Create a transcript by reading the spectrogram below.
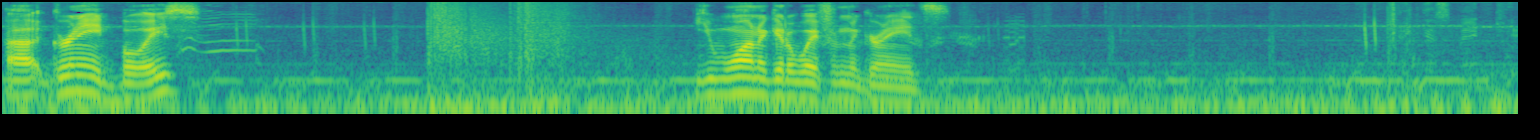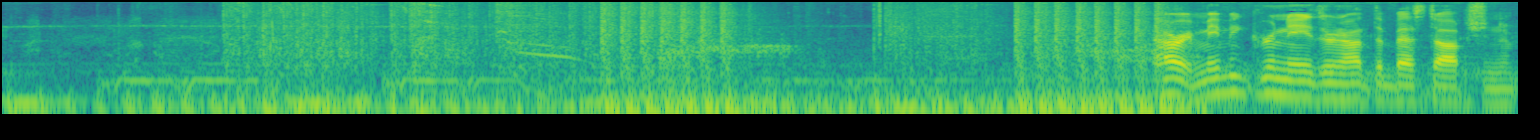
Uh, grenade, boys. You want to get away from the grenades. Alright, maybe grenades are not the best option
